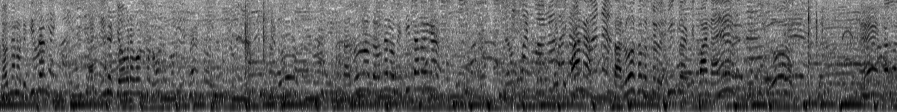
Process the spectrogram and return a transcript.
¿De dónde nos visitan? De aquí de Obregón, Sonora, por supuesto. Saludos. Saludos, ¿de dónde nos visitan, oiga? De, de Tijuana. Saludos a los chevepincos de Tijuana, ¿eh? Saludos. Eh, jala.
